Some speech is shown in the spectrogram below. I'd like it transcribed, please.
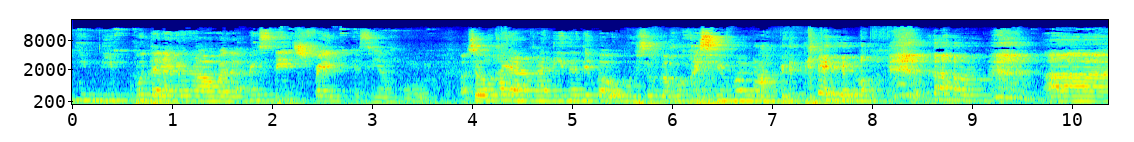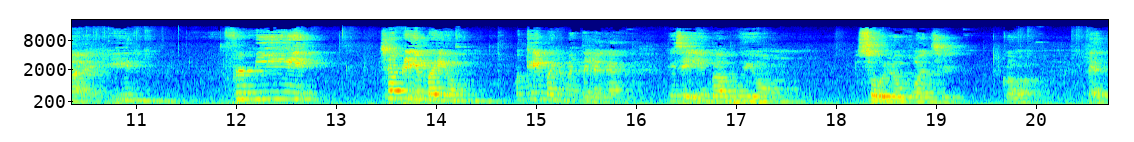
hindi po talaga nawawala. May stage fright kasi ako. So, kaya kanina, di ba, umusog ako kasi malapit kayo. um, uh, in, for me, syempre iba yung, magkaiba naman talaga. Kasi iba po yung solo concert ko. Na-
